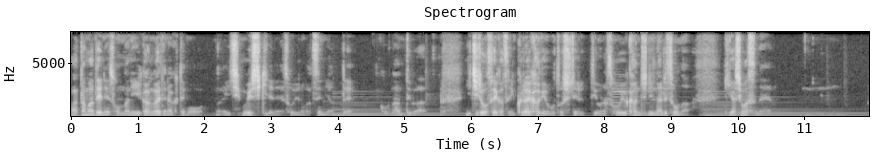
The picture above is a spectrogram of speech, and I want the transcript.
頭でね、そんなに考えてなくても、なんか一無意識でね、そういうのが常にあって、こう、なんていうか、日常生活に暗い影を落としてるっていうような、そういう感じになりそうな気がしますね。うん。や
